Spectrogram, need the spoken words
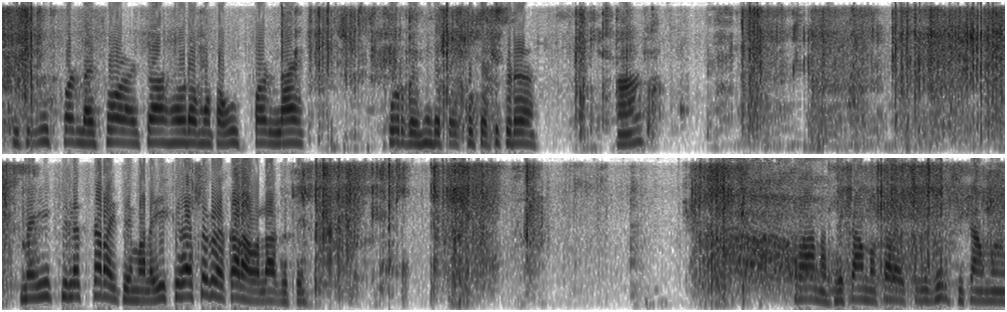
किती ऊस पडलाय सोळायचा एवढा मोठा ऊस पडलाय. पोरग हिंडत आहे कुठं तिकडं. हा? नाही एकटीलाच करायचंय मला. एकटीला सगळं करावं लागत रानातली कामं करायची घरची कामं.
